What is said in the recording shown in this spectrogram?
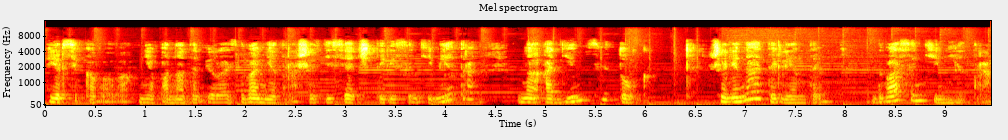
персикового, мне понадобилось 2 метра 64 сантиметра на один цветок. Ширина этой ленты 2 сантиметра.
